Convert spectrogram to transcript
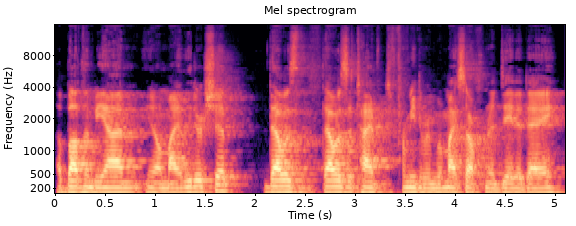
above and beyond, you know, my leadership, that was that was the time for me to remove myself from the day to day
